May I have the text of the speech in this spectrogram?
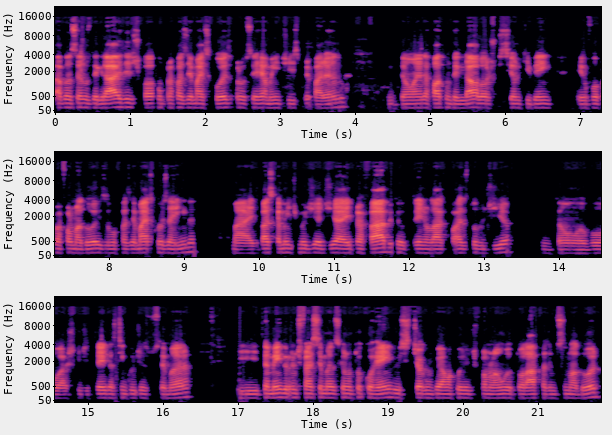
avançando os degraus, eles te colocam para fazer mais coisas, para você realmente ir se preparando. Então, ainda falta um degrau. Lógico que esse ano que vem eu vou para a Fórmula 2, eu vou fazer mais coisa ainda. Mas, basicamente, meu dia a dia é ir para a fábrica. Eu treino lá quase todo dia. Então, eu vou, acho que de três a cinco dias por semana. E também durante finais de semana que eu não estou correndo, e se tiver alguma coisa de Fórmula 1, eu estou lá fazendo simulador.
